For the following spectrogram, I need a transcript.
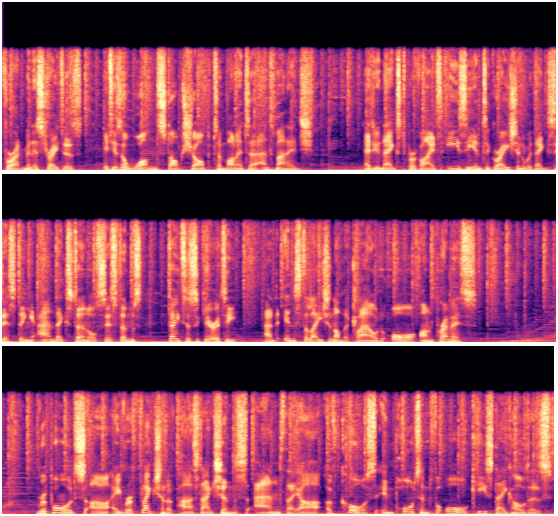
For administrators, it is a one-stop shop to monitor and manage. EduNext provides easy integration with existing and external systems, data security, and installation on the cloud or on-premise. Reports are a reflection of past actions and they are, of course, important for all key stakeholders.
